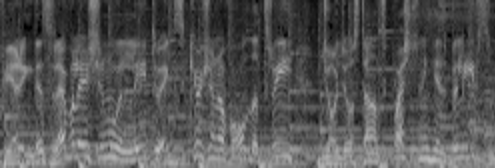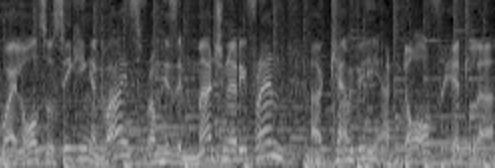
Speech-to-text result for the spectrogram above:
Fearing this revelation will lead to execution of all the three, Jojo starts questioning his beliefs while also seeking advice from his imaginary friend, a campy Adolf Hitler.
